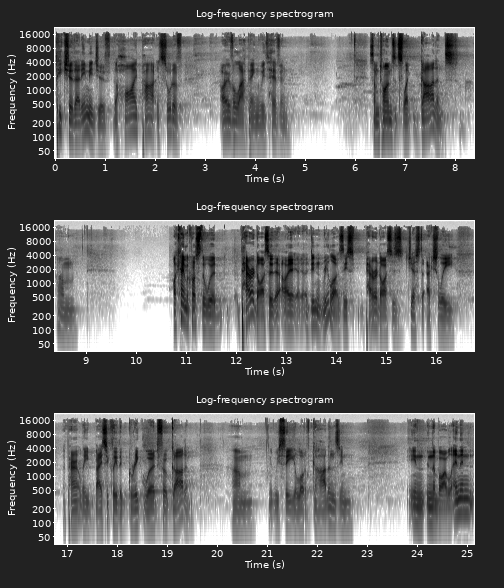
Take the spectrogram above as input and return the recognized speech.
picture that image of the high part, it's sort of overlapping with heaven. Sometimes it's like gardens. Um, I came across the word paradise. I, I didn't realize this. Paradise is just actually, apparently, basically the Greek word for garden. Um, we see a lot of gardens in, in, in the Bible. And then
